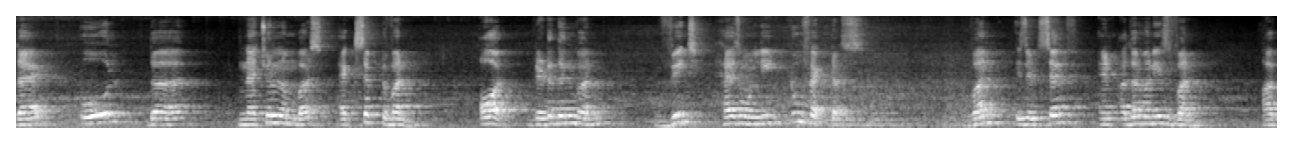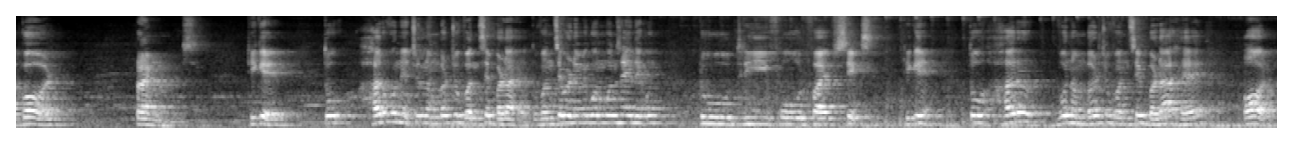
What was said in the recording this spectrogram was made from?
that all the natural numbers except one or greater than one, which has only two factors. One is itself and other one is one are called prime numbers. ठीक है? तो हर वो नेचुरल नंबर जो वन से बड़ा है तो वन से बड़े में कौन कौन से हैं? देखो two three four five six ठीक है? तो हर वो नंबर जो वन से बड़ा है और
